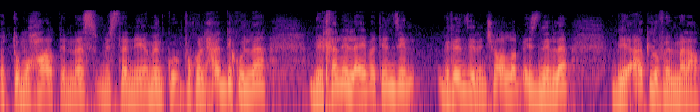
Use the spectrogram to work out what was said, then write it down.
الطموحات الناس مستنية منكم فكل الحاجات دي كلها بيخلي اللعيبة تنزل بتنزل إن شاء الله بإذن الله بيقاتلوا في الملعب.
